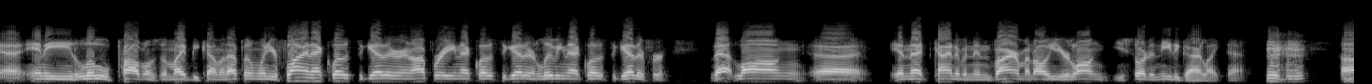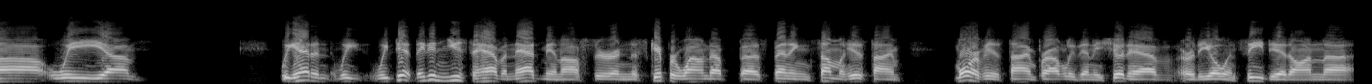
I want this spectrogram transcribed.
uh, any little problems that might be coming up. And when you're flying that close together and operating that close together and living that close together for that long, uh, in that kind of an environment all year long, you sort of need a guy like that. Mm-hmm. Uh, we um, we had an we we did they didn't used to have an admin officer, and the skipper wound up uh, spending some of his time, more of his time probably than he should have, or the O&C did on uh,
